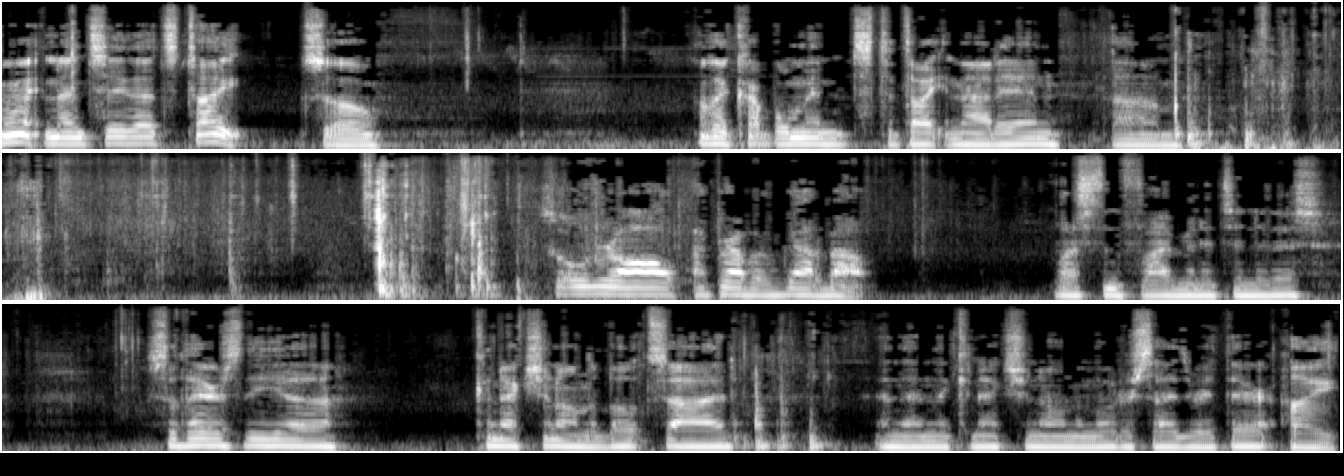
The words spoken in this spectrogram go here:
All right, and I'd say that's tight. So another couple minutes to tighten that in. Um, so overall, I probably got about less than five minutes into this. So there's the uh, connection on the boat side, and then the connection on the motor side's right there. Tight.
